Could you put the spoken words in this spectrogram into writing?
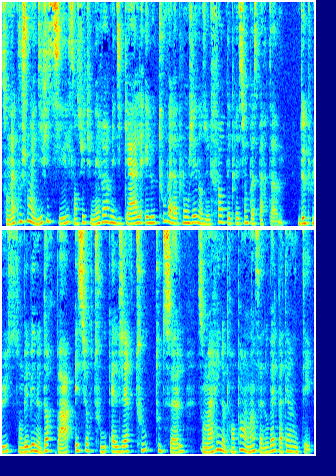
Son accouchement est difficile, s'ensuit une erreur médicale et le tout va la plonger dans une forte dépression postpartum. De plus, son bébé ne dort pas et surtout, elle gère tout toute seule. Son mari ne prend pas en main sa nouvelle paternité.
